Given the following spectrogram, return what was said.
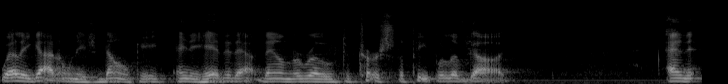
Well, he got on his donkey and he headed out down the road to curse the people of God. And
